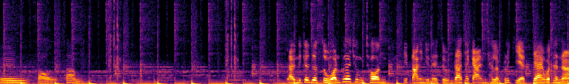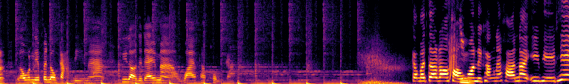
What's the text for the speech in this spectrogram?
หนึ่งสองสามแล้วนี่ก็คือสวนเพื่อชุมชนที่ตั้งอยู่ในศูนย์ราชการเฉลิมพระเกียรติแจ้งวัฒนะ แล้ววันนี้เป็นโอกาสดีมาก ที่เราจะได้มาไหว้พระพรหมกัน กลับมาเจอเราสองคนอีกครั้งนะคะใน EP ที่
